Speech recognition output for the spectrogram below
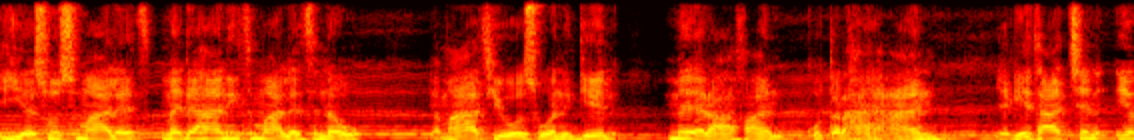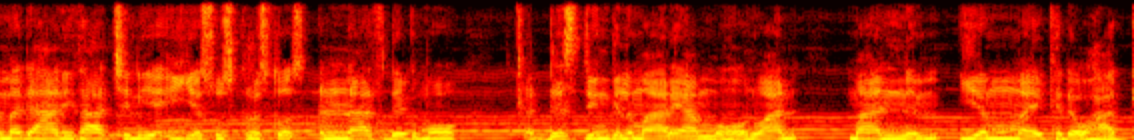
ኢየሱስ ማለት መድኃኒት ማለት ነው። የማቴዎስ ወንጌል ምዕራፍ 1 ቁጥር 21 የጌታችን የመድኃኒታችን የኢየሱስ ክርስቶስ እናት ደግሞ ቅድስት ድንግል ማርያም መሆኗን ማንም የማይክደው ሐቅ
